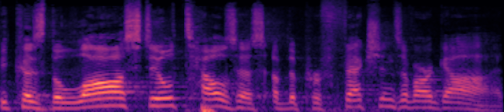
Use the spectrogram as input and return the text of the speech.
because the law still tells us of the perfections of our God.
